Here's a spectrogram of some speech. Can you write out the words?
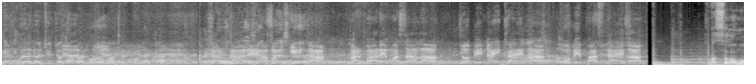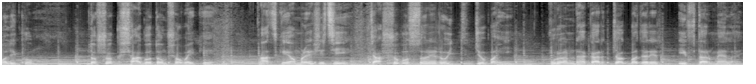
আগের পুরানো চিত্র আমার বড় বাপের পোলাটা सरकार है अमन घी का हर बारे मसाला जो भी नहीं खाएगा वो भी पछताएगा আসসালামু আলাইকুম দর্শক স্বাগতম সবাইকে আজকে আমরা এসেছি চারশো বছরের ঐতিহ্যবাহী পুরান ঢাকার চকবাজারের ইফতার মেলায়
